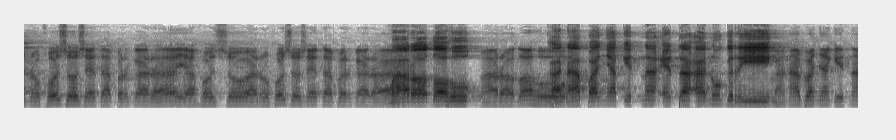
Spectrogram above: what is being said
Anu khusus eta perkara. Ya khusus anu khusus eta perkara. Maradahu. Maradahu. Kana panyakitna eta anu Gering. Karena penyakitna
